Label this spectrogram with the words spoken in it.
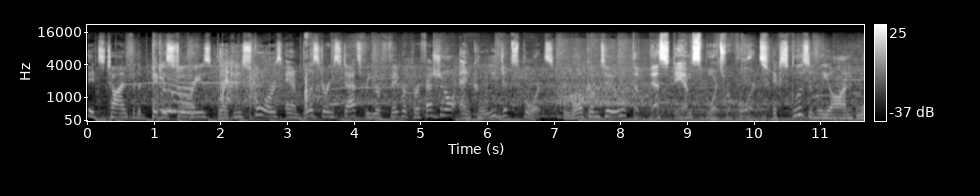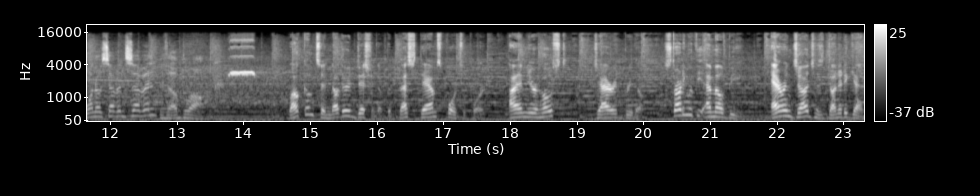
It's time for the biggest stories, breaking scores, and blistering stats for your favorite professional and collegiate sports. Welcome to The Best Damn Sports Report. exclusively on 1077 The Bronx. Welcome to another edition of the Best Damn Sports Report. I am your host, Jared Brito. Starting with the MLB, Aaron Judge has done it again.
